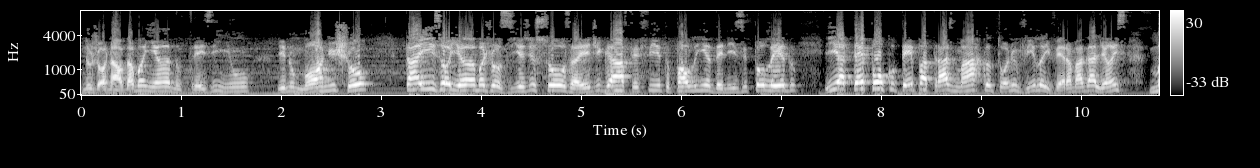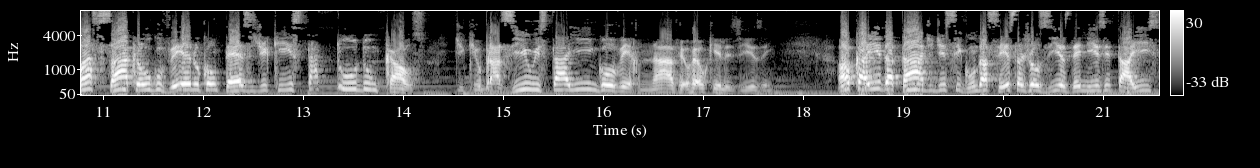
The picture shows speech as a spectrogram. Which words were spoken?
no Jornal da Manhã, no 3 em 1 e no Morning Show, Thaís Oyama, Josias de Souza, Edgar, Fefito, Paulinha, Denise Toledo e até pouco tempo atrás Marco Antônio Vila e Vera Magalhães massacram o governo com teses de que está tudo um caos, de que o Brasil está ingovernável, é o que eles dizem. Ao cair da tarde de segunda a sexta, Josias, Denise e Thaís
